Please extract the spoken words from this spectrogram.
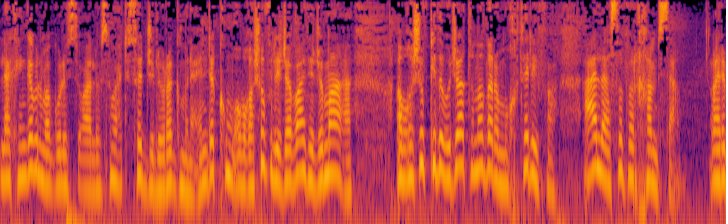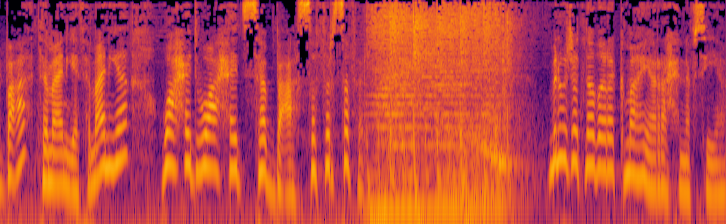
لكن قبل ما أقول السؤال لو سمحتوا سجلوا رقمنا عندكم وأبغى أشوف الإجابات يا جماعة. أبغى أشوف كذا وجهات نظر مختلفة على صفر خمسة أربعة ثمانية ثمانية واحد واحد سبعة صفر صفر. من وجهة نظرك ما هي الراحة النفسية؟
